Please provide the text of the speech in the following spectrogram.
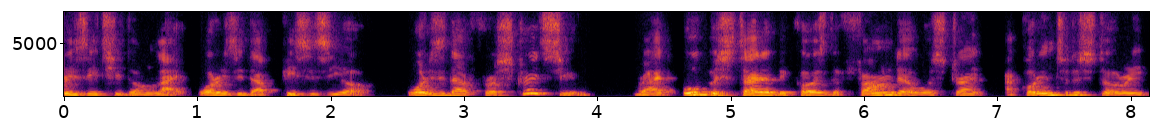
is it you don't like? What is it that pisses you off? What is it that frustrates you? Right? Uber started because the founder was trying, according to the story,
